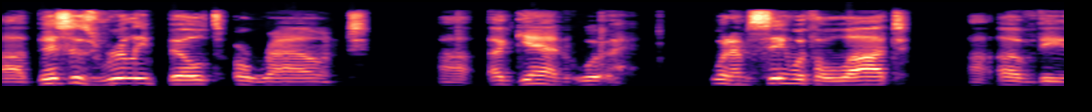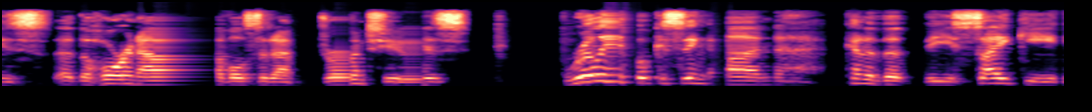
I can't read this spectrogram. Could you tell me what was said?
Uh, this is really built around, uh, again, w- what I'm seeing with a lot uh, of these, uh, the horror novels that I'm drawn to is really focusing on kind of the, the psyche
